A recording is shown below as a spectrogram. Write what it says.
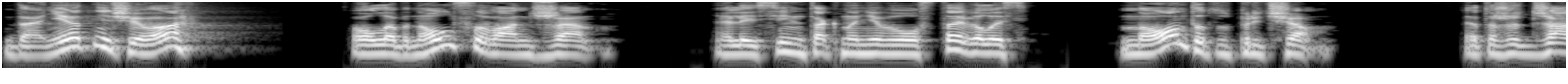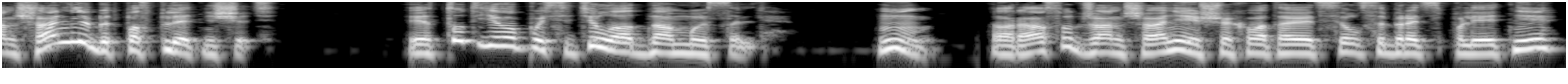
«Да нет, ничего», — улыбнулся Ван Джен. Лисинь так на него уставилась. «Но он-то тут при чем? Это же Джан Шань любит посплетничать. И тут его посетила одна мысль. Хм, раз у Джан Шаня еще хватает сил собирать сплетни,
